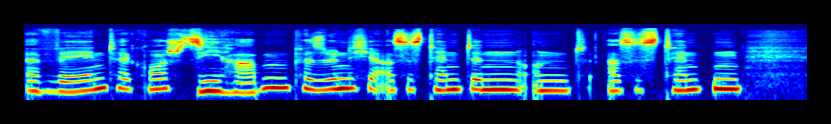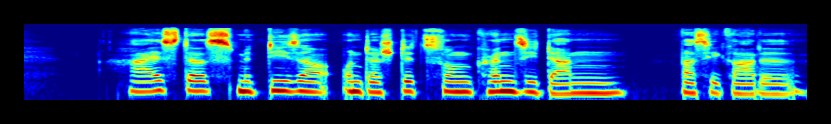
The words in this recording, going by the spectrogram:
erwähnt, Herr Grosch. Sie haben persönliche Assistentinnen und Assistenten. Heißt das, mit dieser Unterstützung können Sie dann was Sie gerade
